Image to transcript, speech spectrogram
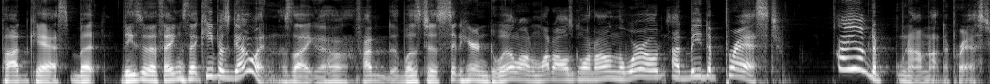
podcasts. But these are the things that keep us going. It's like, oh, if I was to sit here and dwell on what all's going on in the world, I'd be depressed. I am. De- no, I'm not depressed.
